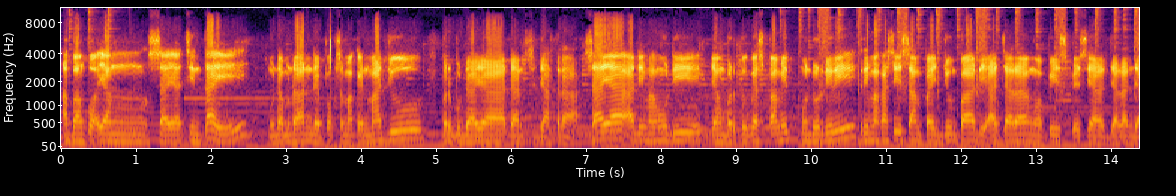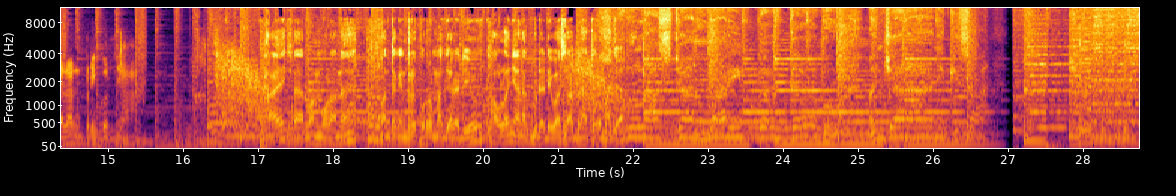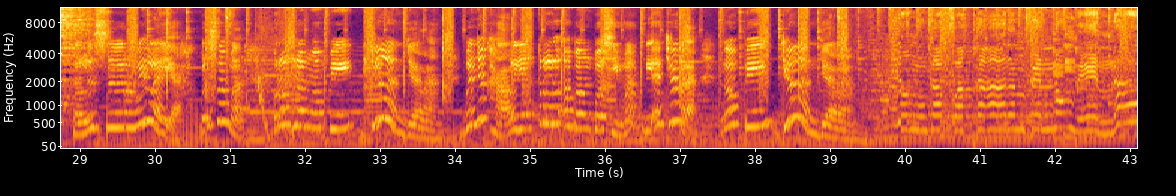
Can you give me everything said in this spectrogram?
Abang Pok yang saya cintai, Mudah-mudahan Depok semakin maju, berbudaya dan sejahtera. Saya Adi Mahmudi yang bertugas pamit mundur diri. Terima kasih sampai jumpa di acara ngopi spesial jalan-jalan berikutnya. Hai, saya Arman Maulana. Pantengin terus Pur Remaja Radio. Aulanya anak muda dewasa berhati remaja. 11 Januari bertemu menjalani Telusur Wilayah bersama program ngopi jalan-jalan. Banyak hal yang perlu Abang Po simak di acara Ngopi Jalan-Jalan. mengungkap fakta dan fenomena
